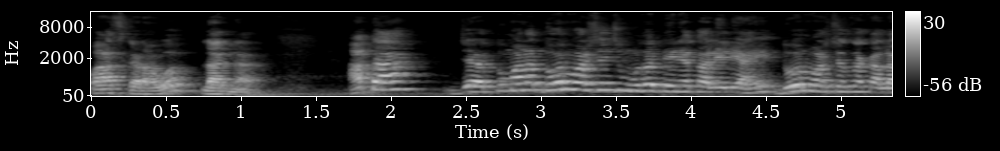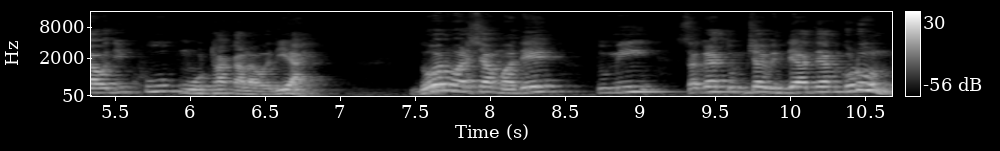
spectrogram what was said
पास करावं लागणार. आता ज तुम्हाला दोन वर्षाची मुदत देण्यात आलेली आहे. दोन वर्षाचा कालावधी खूप मोठा कालावधी आहे. दोन वर्षामध्ये तुम्ही सगळ्या तुमच्या विद्यार्थ्यांकडून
